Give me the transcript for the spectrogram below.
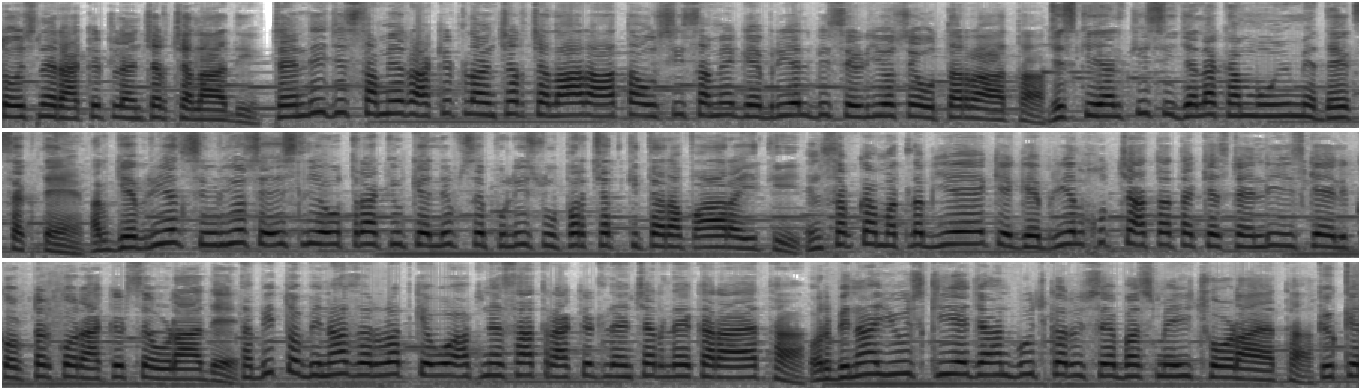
تو اس نے راکٹ لانچر چلا دی۔ اسٹینلی جس سمے راکٹ لانچر چلا رہا تھا، اسی سمے گیبریل بھی سیڑھیوں سے اتر رہا تھا، جس کی ہلکی سی جھلک ہم مووی میں دیکھ سکتے ہیں۔ اب گیبریل سیڑھیوں سے اس لیے اترا کیونکہ لفٹ سے پولیس اوپر چھت کی طرف آ رہی تھی۔ ان سب کا مطلب یہ ہے کہ گیبریل خود چاہتا تھا کہ اسٹینلی اس کے ہیلی کاپٹر کو راکٹ سے اڑا دے۔ تبھی تو بنا ضرورت کے وہ اپنے ساتھ راکٹ لانچر لے کر آیا تھا اور بنا یوز کیے جان بوجھ کر اسے بس میں ہی چھوڑ آیا تھا۔ کیونکہ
